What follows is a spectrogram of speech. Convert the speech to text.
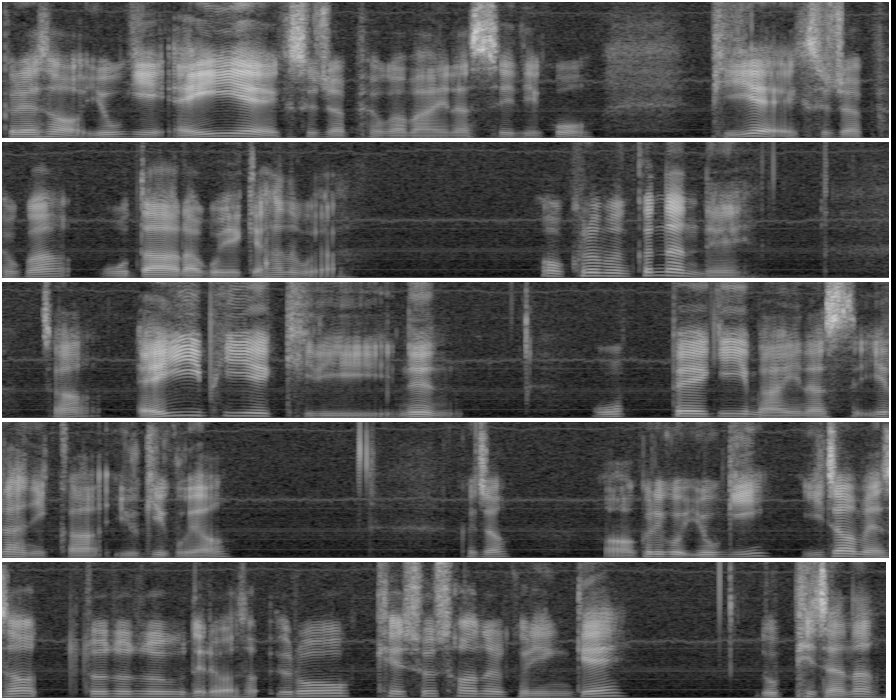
그래서 여기 a의 x좌표가 마이너스 1이고 b의 x좌표가 5다라고 얘기하는 거야. 어 그러면 끝났네. 자, AB의 길이는 5 빼기 마이너스 1 하니까 6이고요. 그죠? 어, 그리고 여기 이 점에서 뚜두두 내려와서 이렇게 수선을 그린 게 높이잖아.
